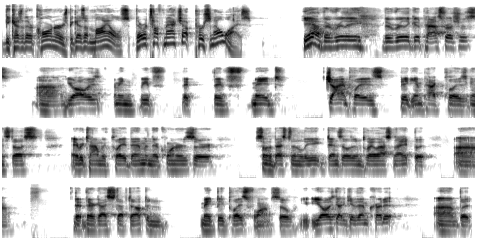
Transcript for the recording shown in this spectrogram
because of their corners, because of Myles, they're a tough matchup personnel wise? Yeah, they're really they're really good pass rushers. Uh, you always, I mean, we've they they've made giant plays, big impact plays against us, every time we've played them, and their corners are some of the best in the league. Denzel didn't play last night, but uh, th- their guys stepped up and made big plays for them. So you, you always got to give them credit, um, but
